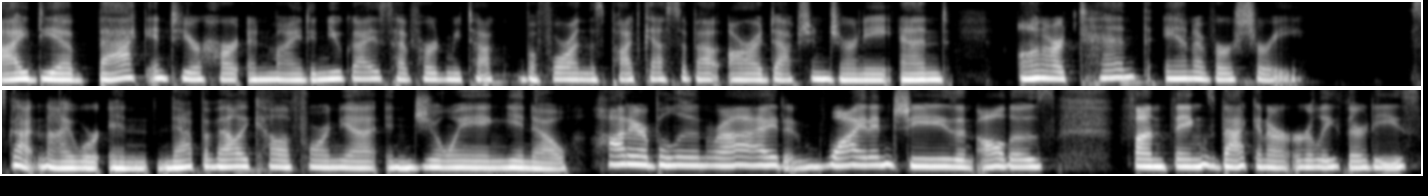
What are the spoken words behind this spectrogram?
idea back into your heart and mind. And you guys have heard me talk before on this podcast about our adoption journey. And on our 10th anniversary, Scott and I were in Napa Valley, California, enjoying, you know, hot air balloon ride and wine and cheese and all those fun things back in our early 30s.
